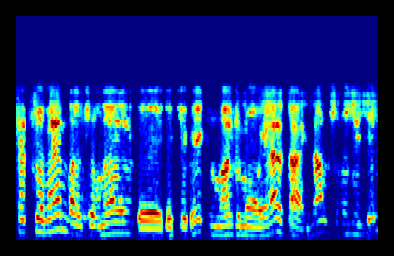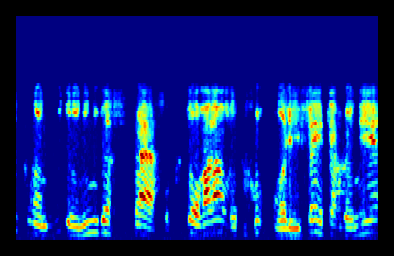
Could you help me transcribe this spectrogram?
Cette semaine, dans le Journal de, Québec, le Journal de Montréal, par exemple, je relayais le point de vue d'un universitaire. C'est plutôt rare qu'on les fait intervenir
